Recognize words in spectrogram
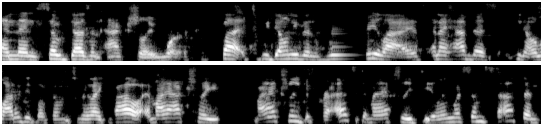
and then so doesn't actually work but we don't even realize and i have this you know a lot of people come to me like wow am i actually am i actually depressed am i actually dealing with some stuff and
